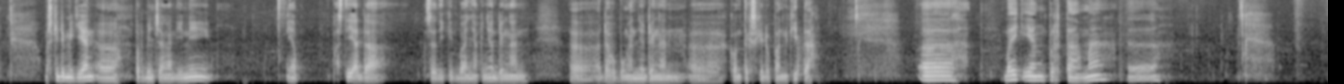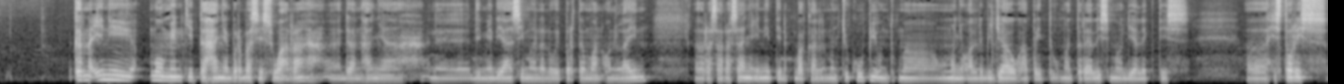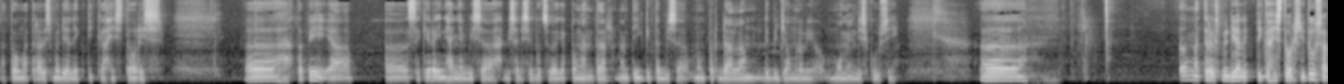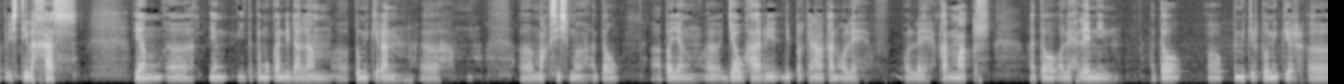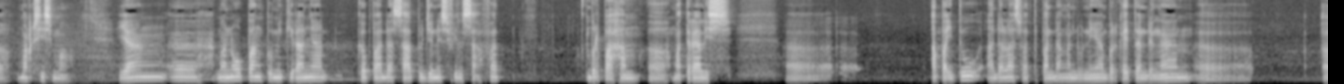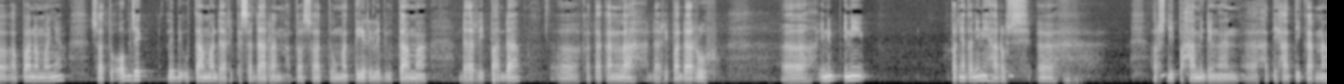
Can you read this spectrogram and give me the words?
Meski demikian, uh, perbincangan ini ya pasti ada sedikit banyaknya dengan uh, ada hubungannya dengan uh, konteks kehidupan kita. Uh, baik yang pertama. Uh, karena ini momen kita hanya berbasis suara eh, dan hanya eh, dimediasi melalui pertemuan online eh, rasa-rasanya ini tidak bakal mencukupi untuk menyoal lebih jauh apa itu materialisme dialektis uh, historis atau materialisme dialektika historis. Uh, tapi ya Uh, saya kira ini hanya bisa bisa disebut sebagai pengantar. Nanti kita bisa memperdalam lebih jauh melalui momen diskusi. Uh, uh, materialisme dialektika historis itu satu istilah khas yang uh, yang kita temukan di dalam uh, pemikiran uh, uh, Marxisme atau apa yang uh, jauh hari diperkenalkan oleh oleh Karl Marx atau oleh Lenin atau uh, pemikir-pemikir uh, Marxisme yang uh, menopang pemikirannya kepada satu jenis filsafat berpaham uh, materialis. Uh, apa itu adalah suatu pandangan dunia berkaitan dengan uh, uh, apa namanya suatu objek lebih utama dari kesadaran atau suatu materi lebih utama daripada uh, katakanlah daripada ruh. Uh, ini ini pernyataan ini harus uh, harus dipahami dengan hati-hati uh, karena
